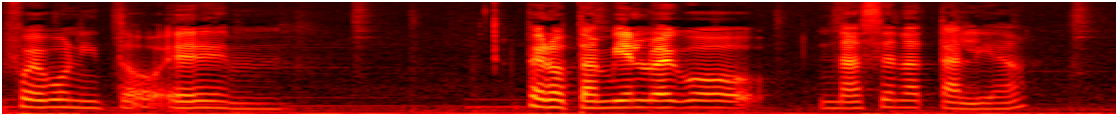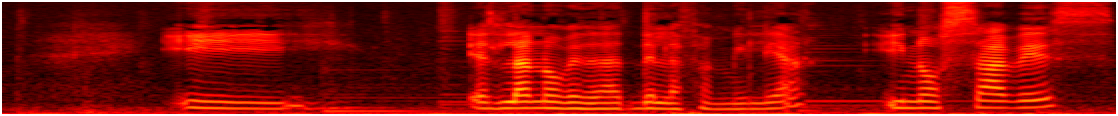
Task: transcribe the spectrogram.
fue bonito. Em, pero también luego nace Natalia y es la novedad de la familia y no sabes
